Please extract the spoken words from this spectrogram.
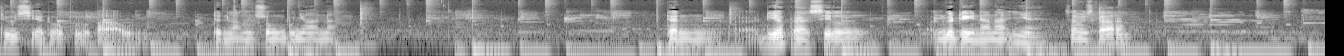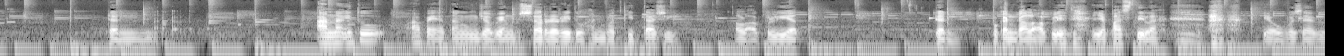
di usia 20 tahun dan langsung punya anak. Dan eh, dia berhasil ngedein anaknya sampai sekarang. Dan eh, anak itu apa ya tanggung jawab yang besar dari Tuhan buat kita sih. Kalau aku lihat dan bukan kalau aku lihat ya ya pastilah. Ya upus aku.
